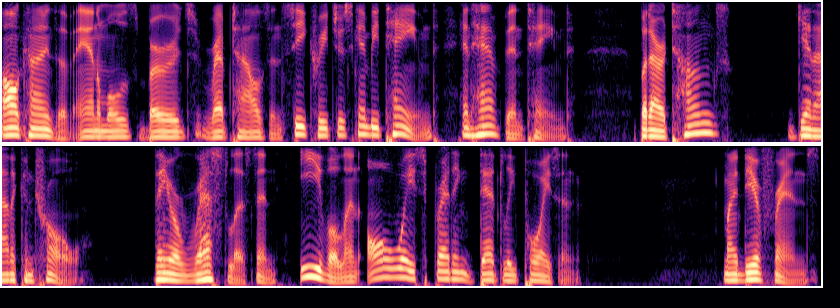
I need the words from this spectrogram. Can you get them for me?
All kinds of animals, birds, reptiles, and sea creatures can be tamed and have been tamed. But our tongues get out of control. They are restless and evil and always spreading deadly poison. My dear friends,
